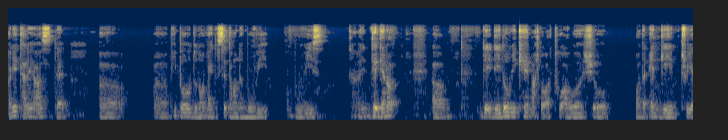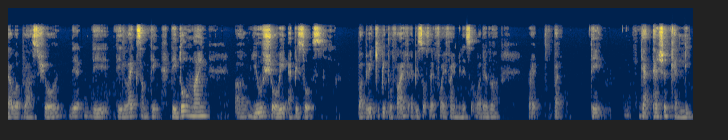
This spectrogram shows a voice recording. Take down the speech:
Are they telling us that uh uh people do not like to sit down the movie movies? They they're not um they they don't really care much about a two hour show or the end game three hour plus show. They they they like something. They don't mind um you showing episodes. But maybe keep it to five episodes at forty five minutes or whatever right? But they their attention can lead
